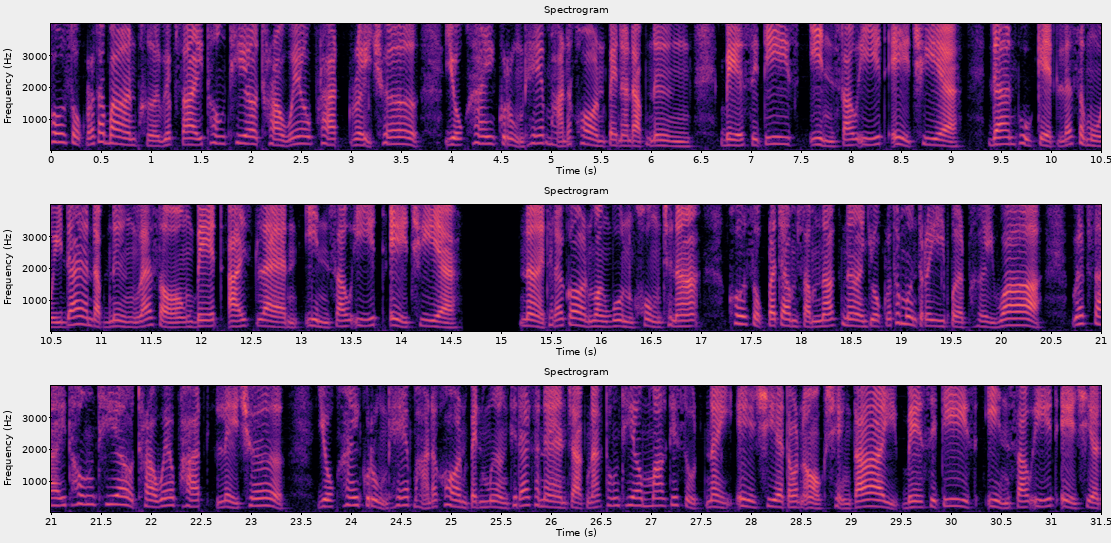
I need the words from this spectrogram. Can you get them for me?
โฆษกรัฐบาลเผยเว็บไซต์ท่องเที่ยว Travel Plus r a t e r ยกให้กรุงเทพมหานครเป็นอันดับหนึ่ง Best Cities in Southeast Asia ด้านภูเก็ตและสมุยได้อันดับหนึ่งและ 2 Best Iceland in Southeast Asia นายธนกรวังบุญคงชนะ โฆษกประจำสำนักนายกรัฐมนตรีเปิดเผยว่า เว็บไซต์ท่องเที่ยว Travel Plus Leisure ยกให้กรุงเทพมหานครเป็นเมืองที่ได้คะแนนจากนักท่องเที่ยวมากที่สุดในเอเชียตะวันออกเฉียงใต้ Bay Cities in Southeast Asia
